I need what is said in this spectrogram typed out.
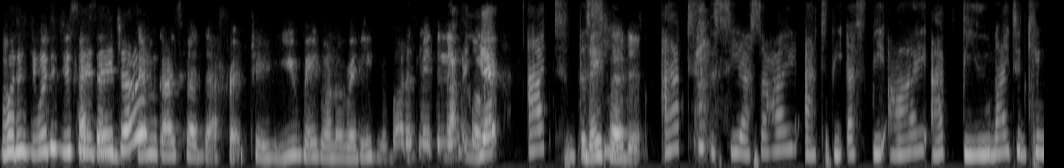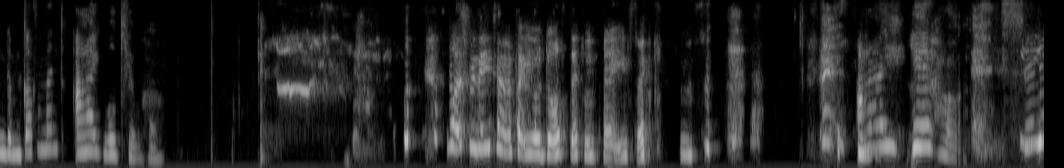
What did you What did you say, I said, Deja? them guys heard that threat too. You made one already. Nevada's made the Uh, next one. yep. At the They've C- heard it. at the CSI, at the FBI, at the United Kingdom government, I will kill her. Watch when they turn up at your doorstep in 30 seconds. I hear her sing Yeah,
